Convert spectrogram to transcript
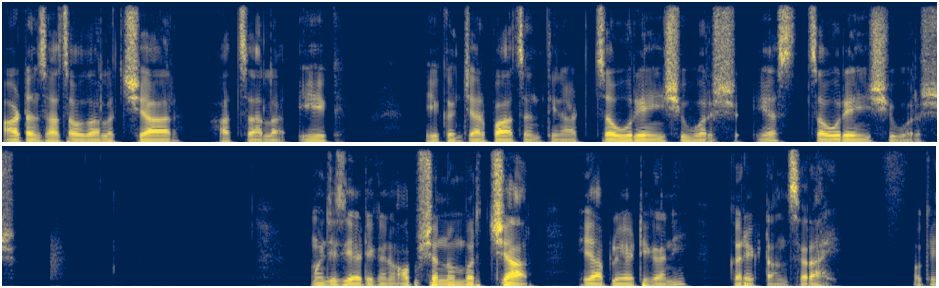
आठ आणि सहा चौदाला चार हात चारला एक एक आणि चार पाच आणि तीन आठ चौऱ्याऐंशी वर्ष. यस चौऱ्याऐंशी वर्ष. म्हणजेच या ठिकाणी ऑप्शन नंबर चार हे आपल्या या ठिकाणी करेक्ट आन्सर आहे. ओके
